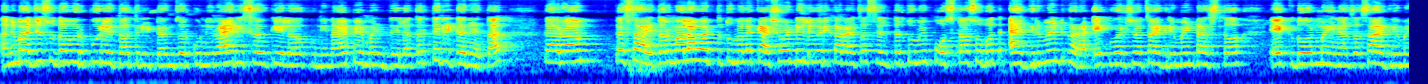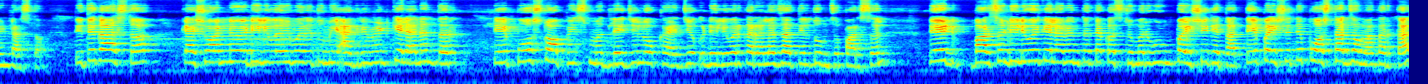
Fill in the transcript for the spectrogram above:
आणि माझेसुद्धा भरपूर येतात रिटर्न जर कुणी नाही रिसिव्ह केलं कुणी नाही पेमेंट दिलं तर ते रिटर्न येतात. तर कसं आहे? तर मला वाटतं तुम्हाला कॅश ऑन डिलिव्हरी करायचं असेल तर तुम्ही पोस्टासोबत ॲग्रीमेंट करा. एक वर्षाचं ॲग्रीमेंट असतं एक दोन महिन्याचं असं ॲग्रीमेंट असतं. तिथे काय असतं? कॅश ऑन डिलिव्हरीमध्ये तुम्ही ॲग्रीमेंट केल्यानंतर ते पोस्ट ऑफिसमधले जे लोक आहेत जे डिलिव्हर करायला जातील तुमचं पार्सल ते पार्सल डिलिव्हर केल्यानंतर त्या कस्टमरकडून पैसे घेतात. ते पैसे ते पोस्टात जमा करतात.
